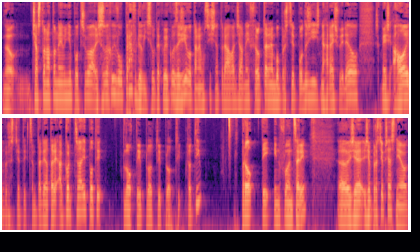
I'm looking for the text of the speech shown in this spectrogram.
No, často na to není potřeba, že jsou takový opravdový, jsou takový jako ze života, nemusíš na to dávat žádný filtr, nebo prostě podržíš, nahraješ video, řekneš ahoj, prostě teď jsem tady a tady, akord třeba i ploty, ploty, ploty, ploty, ploty, pro ty influencery, že, že prostě přesně, jo,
